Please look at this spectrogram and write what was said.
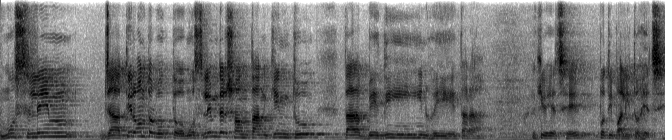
মুসলিম জাতির অন্তর্ভুক্ত, মুসলিমদের সন্তান কিন্তু তারা বেদিন হয়ে তারা কি হয়েছে? প্রতিপালিত হয়েছে।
